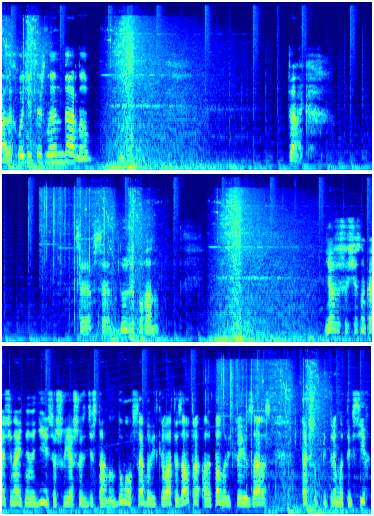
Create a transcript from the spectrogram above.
Але хочеться ж легендарного. Так це все дуже погано. Я вже щось, чесно кажучи, навіть не надіюся, що я щось дістану. Думав себе відкривати завтра, але певно відкрию зараз, так щоб підтримати всіх.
